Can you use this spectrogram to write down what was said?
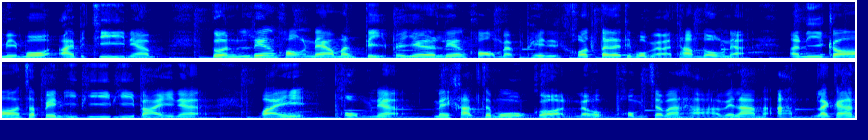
MMO RPG นะครับ ส่วนเรื่องของแนวมันติเพเยอร์เรื่องของแบบเพน t คอ r เตอร์ที่ผมอยากจะทำลงเนี่ย อันนี้ก็จะเป็น EP EP ไปนะไว้ผมเนี่ยไม่คัดจมูกก่อนแล้วผมจะมาหาเวลามาอัดแล้วกัน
